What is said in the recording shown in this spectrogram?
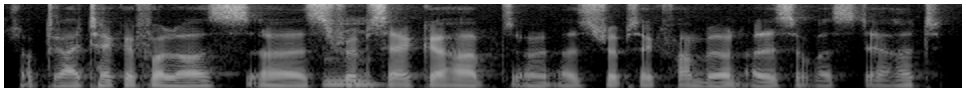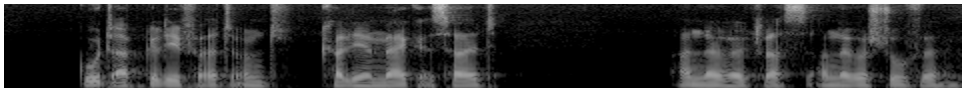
ich glaube, drei Tackle for Loss, äh, Strip-Sack gehabt, äh, also Strip-Sack-Fumble und alles sowas. Der hat gut abgeliefert und Khalil Mack ist halt andere Klasse, andere Stufe.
